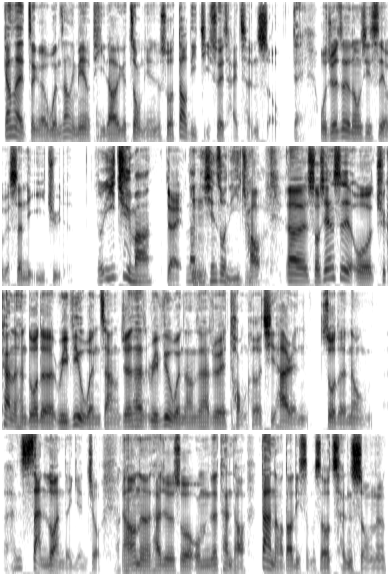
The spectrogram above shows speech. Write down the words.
刚才整个文章里面有提到一个重点，就是说到底几岁才成熟？对，我觉得这个东西是有个生理依据的。有依据吗？对，那你先做你依据好。好，呃，首先是我去看了很多的 review 文章，就是他 review 文章之后，他就会统合其他人做的那种很散乱的研究。然后呢，他就是说，我们在探讨大脑到底什么时候成熟呢？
